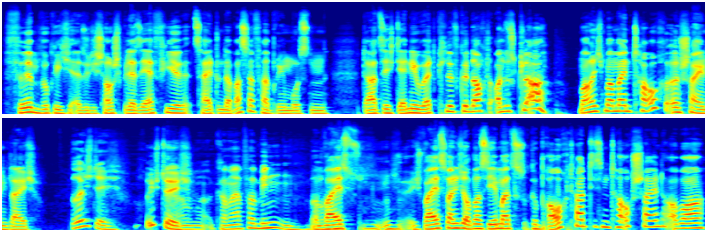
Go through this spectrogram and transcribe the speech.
Film wirklich, also die Schauspieler sehr viel Zeit unter Wasser verbringen mussten, da hat sich Danny Radcliffe gedacht, alles klar, mache ich mal meinen Tauchschein gleich. Richtig. Richtig. Kann, kann man verbinden. Man weiß, ich weiß zwar nicht, ob er es jemals gebraucht hat, diesen Tauchschein, aber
